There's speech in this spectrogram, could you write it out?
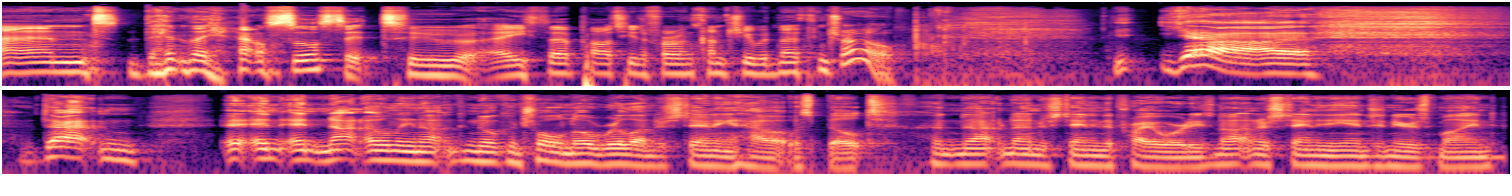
And then they outsource it to a third party in a foreign country with no control. Yeah. That and and and not only not no control, no real understanding of how it was built, not understanding the priorities, not understanding the engineer's mind,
